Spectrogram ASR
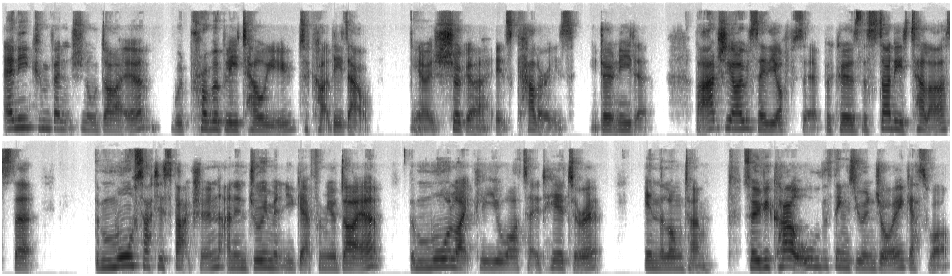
Any conventional diet would probably tell you to cut these out. You know, it's sugar, it's calories, you don't need it. But actually, I would say the opposite because the studies tell us that the more satisfaction and enjoyment you get from your diet, the more likely you are to adhere to it in the long term. So if you cut all the things you enjoy, guess what?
